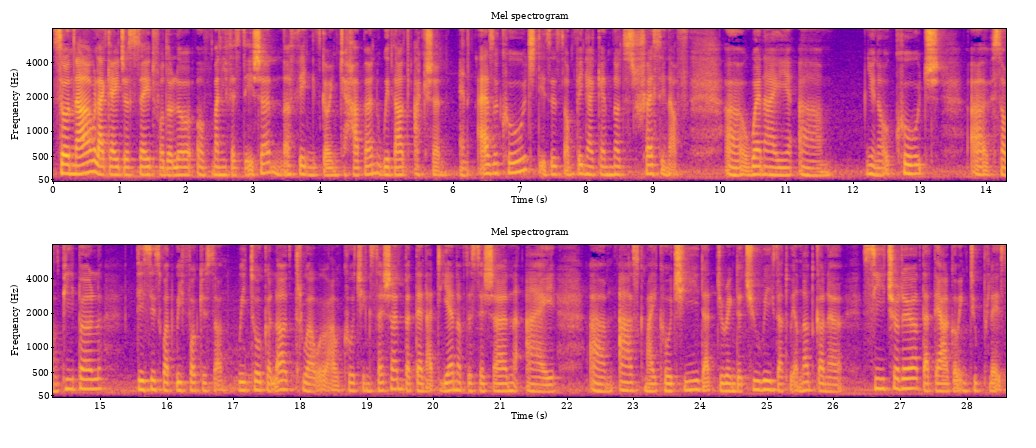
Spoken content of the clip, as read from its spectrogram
So now like i just said for the law of manifestation nothing is going to happen without action. And as a coach this is something i cannot stress enough. Uh, when i um, you know coach uh, some people this is what we focus on. We talk a lot through our, our coaching session, but then at the end of the session, I um, ask my coachee that during the two weeks that we are not gonna see each other, that they are going to place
